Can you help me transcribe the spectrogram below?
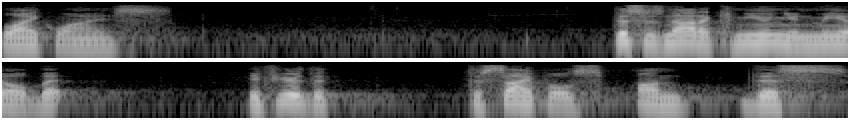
likewise. This is not a communion meal, but if you're the disciples on this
